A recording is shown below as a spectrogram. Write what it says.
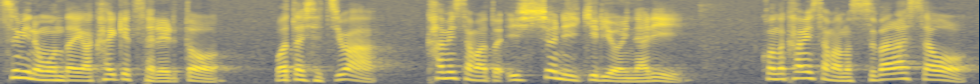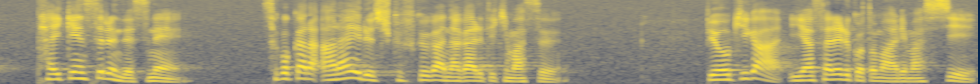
罪の問題が解決されると私たちは神様と一緒に生きるようになりこの神様の素晴らしさを体験するんですね。そこからあらゆる祝福が流れてきます。病気が癒されることもありますし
